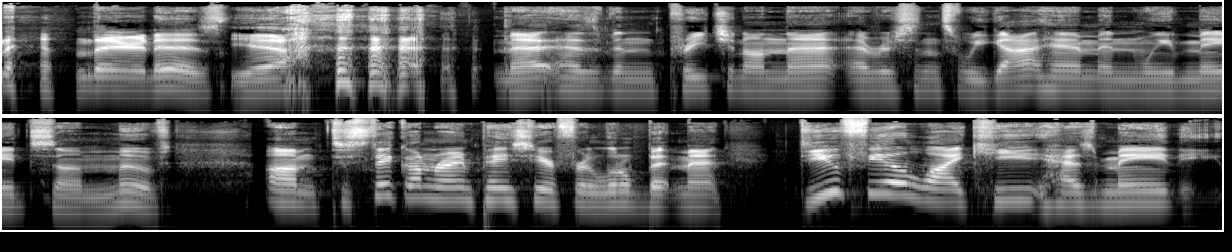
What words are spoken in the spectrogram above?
there it is. yeah, Matt has been preaching on that ever since we got him, and we've made some moves. Um, to stick on Ryan Pace here for a little bit, Matt. Do you feel like he has made?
